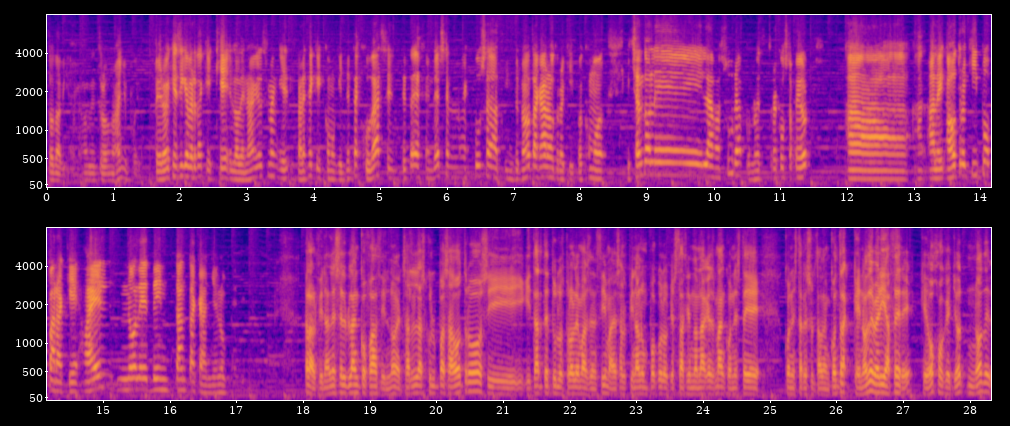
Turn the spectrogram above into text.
Todavía, a lo mejor dentro de unos años puede. Pero es que sí que es verdad que, es que lo de Nagelsmann es, parece que como que intenta escudarse, intenta defenderse en una excusa, intentando atacar a otro equipo. Es como echándole la basura, por no es otra cosa peor, a, a, a, otro equipo para que a él no le den tanta caña en los medios. Claro, al final es el blanco fácil, ¿no? Echarle las culpas a otros y, y, quitarte tú los problemas de encima. Es al final un poco lo que está haciendo Nagelsmann con este, con este resultado en contra, que no debería hacer, ¿eh? Que ojo, que yo no de,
